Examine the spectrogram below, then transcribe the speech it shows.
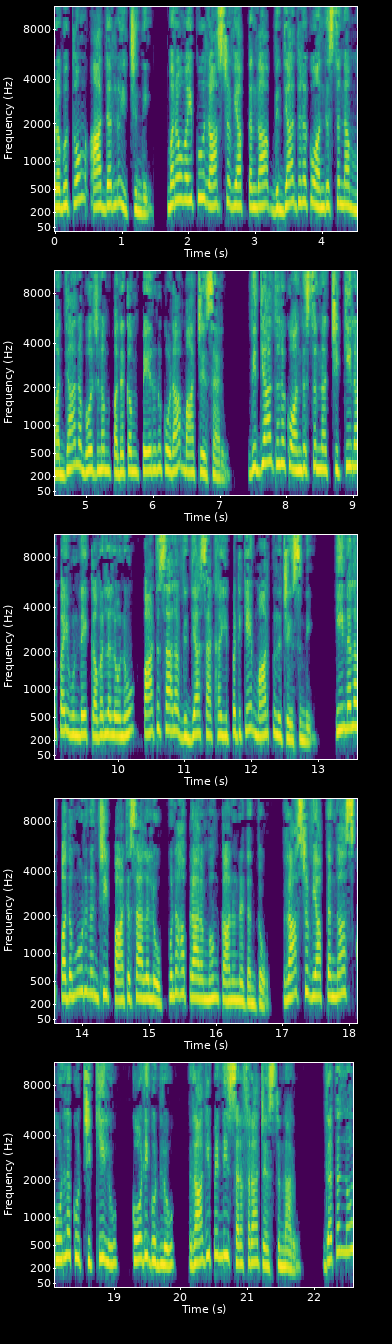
ప్రభుత్వం ఆర్డర్లు ఇచ్చింది. మరోవైపు రాష్ట్ర వ్యాప్తంగా విద్యార్థులకు అందిస్తున్న మధ్యాహ్న భోజనం పథకం పేరును కూడా మార్చేశారు. విద్యార్థులకు అందిస్తున్న చిక్కీలపై ఉండే కవర్లలోనూ పాఠశాల విద్యాశాఖ ఇప్పటికే మార్పులు చేసింది. ఈ నెల పదమూడు నుంచి పాఠశాలలు పునః ప్రారంభం కానుండటంతో రాష్ట్ర వ్యాప్తంగా స్కూళ్ళకు చిక్కీలు కోడిగుడ్లు రాగిపిండి సరఫరా చేస్తున్నారు. గతంలో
